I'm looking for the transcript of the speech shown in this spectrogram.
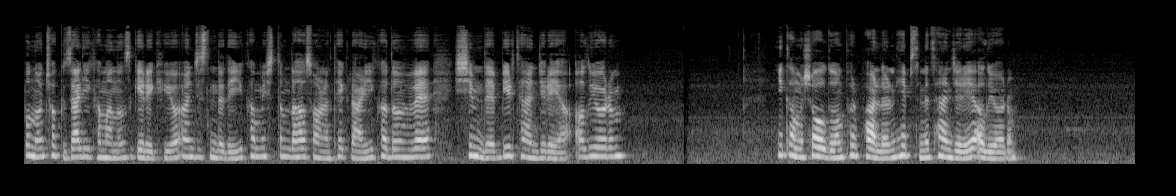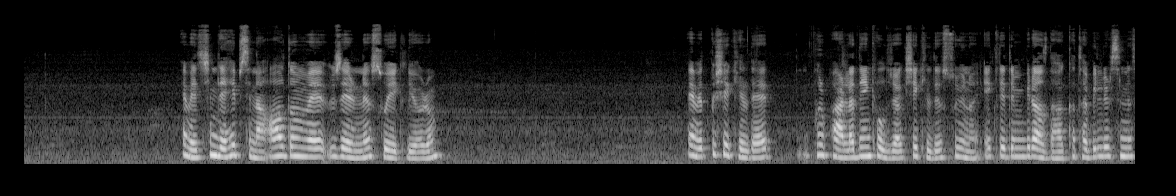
Bunu çok güzel yıkamanız gerekiyor. Öncesinde de yıkamıştım. Daha sonra tekrar yıkadım ve şimdi bir tencereye alıyorum. Yıkamış olduğum pırparların hepsini tencereye alıyorum. Evet şimdi hepsini aldım ve üzerine su ekliyorum. Evet bu şekilde pırparla denk olacak şekilde suyunu ekledim. Biraz daha katabilirsiniz.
